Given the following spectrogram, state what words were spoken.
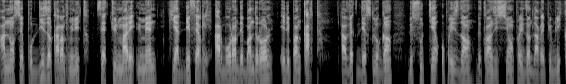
annoncé pour 10h40 minutes, c'est une marée humaine qui a déferlé, arborant des banderoles et des pancartes avec des slogans de soutien au président de transition, président de la République,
